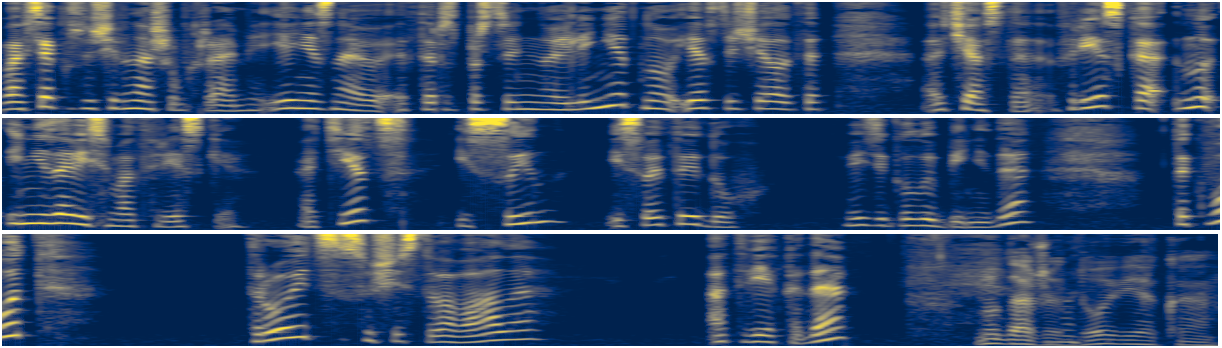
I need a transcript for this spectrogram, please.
во всяком случае, в нашем храме. Я не знаю, это распространено или нет, но я встречала это э, часто. Фреска, ну и независимо от фрески. Отец и сын и Святой Дух в виде голубини, да? Так вот, Троица существовала от века, да? Ну, даже до века.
